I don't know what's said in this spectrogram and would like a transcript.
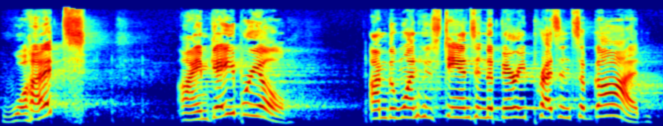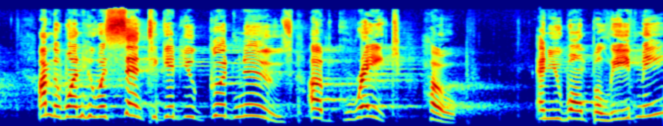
What? I am Gabriel. I'm the one who stands in the very presence of God. I'm the one who was sent to give you good news of great hope and you won't believe me?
